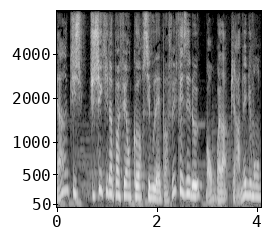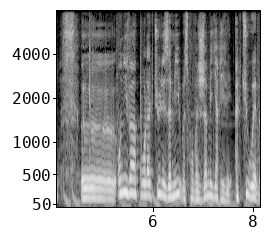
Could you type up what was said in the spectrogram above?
A un qui, sait qu'il n'a pas fait encore? Si vous l'avez pas fait, faites-le. Bon, voilà, puis ramenez du monde. Euh, on y va pour l'actu, les amis, parce qu'on va jamais y arriver. Actu web.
